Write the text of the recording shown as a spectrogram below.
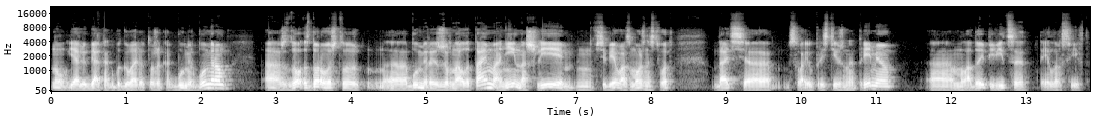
ну, я любя как бы говорю тоже как бумер бумером, а, здорово, что э, бумеры из журнала Time, они нашли в себе возможность вот дать э, свою престижную премию молодой певице Тейлор Свифт.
